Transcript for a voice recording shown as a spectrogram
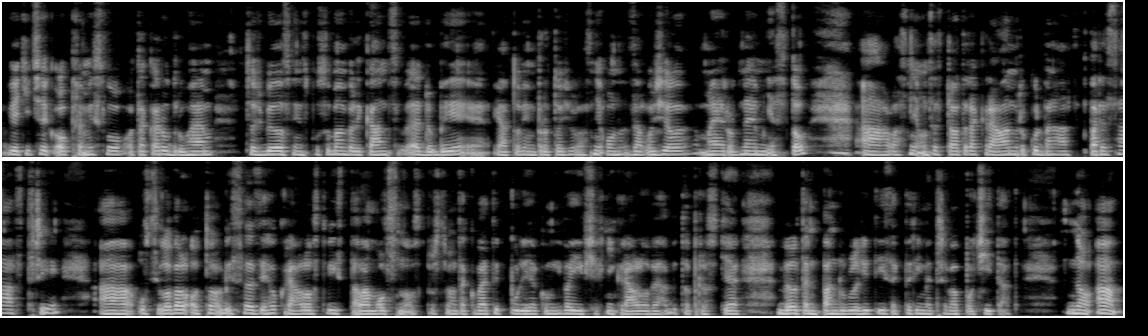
větiček o přemyslu o Takaru II., což byl svým způsobem velikán své doby. Já to vím, protože vlastně on založil moje rodné město a vlastně on se stal teda králem roku 1253 a usiloval o to, aby se z jeho království stala mocnost. Prostě na takové ty pudy, jako mývají všichni králové, aby to prostě byl ten pan důležitý, se kterým je třeba počítat. No a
